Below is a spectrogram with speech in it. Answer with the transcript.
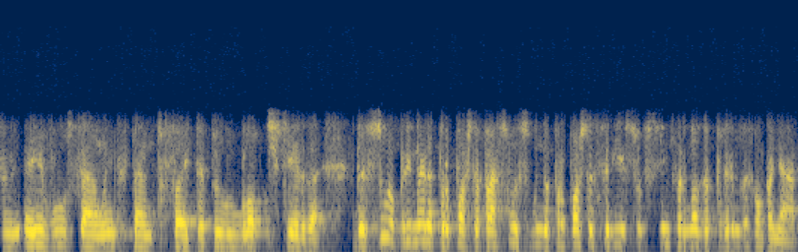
se a evolução, entretanto, feita pelo Bloco de Esquerda da sua primeira proposta para a sua segunda proposta seria suficiente para nós a podermos acompanhar.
